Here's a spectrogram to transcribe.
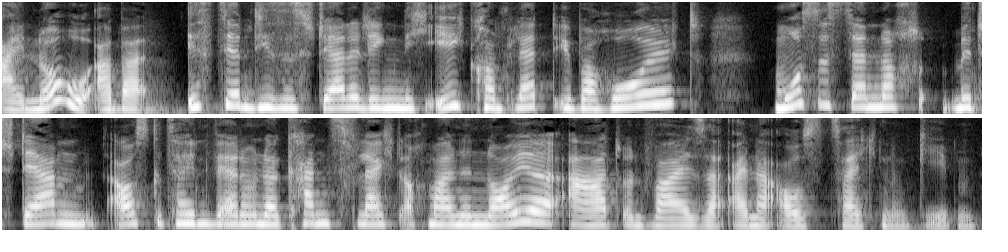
I know, aber ist denn dieses Sterne-Ding nicht eh komplett überholt? Muss es denn noch mit Sternen ausgezeichnet werden oder kann es vielleicht auch mal eine neue Art und Weise einer Auszeichnung geben?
